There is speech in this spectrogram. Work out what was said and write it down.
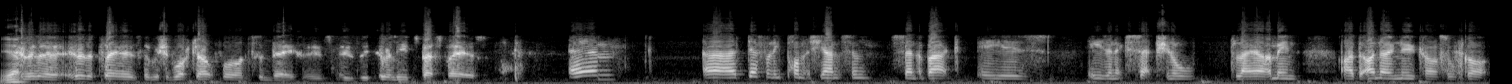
Yeah. Who are, the, who are the players that we should watch out for on Sunday? Who's, who's the, who are Leeds' best players? Um, uh, definitely Pontus Jansson, centre back. He is he's an exceptional player. I mean, I, I know Newcastle got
